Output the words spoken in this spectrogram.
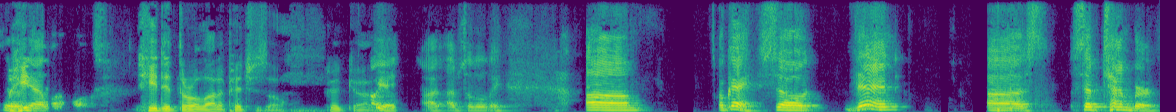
so But he- yeah, a lot of walks. he did throw a lot of pitches though. Good God. Oh yeah, uh, absolutely. Um, okay, so then uh, September.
